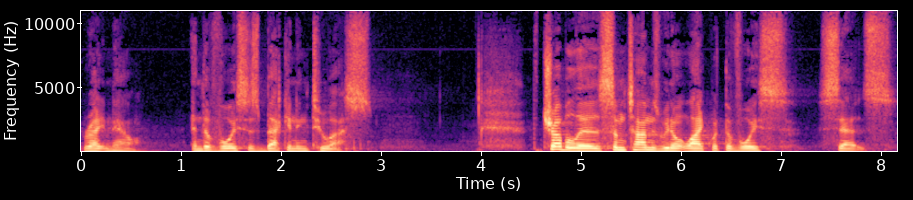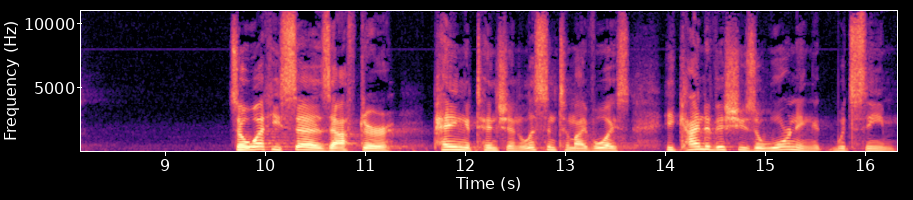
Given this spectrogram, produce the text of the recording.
right now, and the voice is beckoning to us. The trouble is, sometimes we don't like what the voice says. So, what he says after paying attention, listen to my voice, he kind of issues a warning, it would seem.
